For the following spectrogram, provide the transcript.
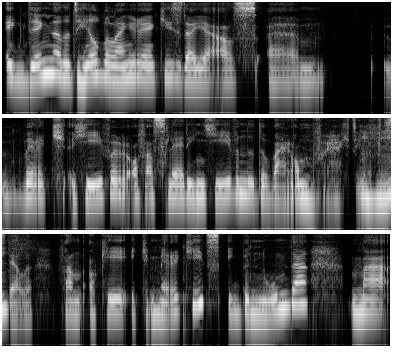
ik denk dat het heel belangrijk is dat je als um, werkgever of als leidinggevende de waarom-vraag durft mm stellen. Van oké, ik merk iets, ik benoem dat, maar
